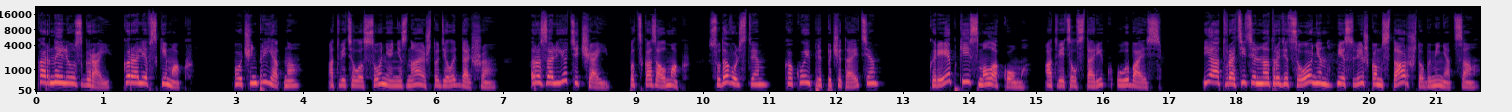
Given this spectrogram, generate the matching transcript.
«Корнелиус Грай, королевский маг». «Очень приятно», — ответила Соня, не зная, что делать дальше. «Разольете чай?» — подсказал маг. «С удовольствием. Какой предпочитаете?» «Крепкий с молоком», — ответил старик, улыбаясь. «Я отвратительно традиционен и слишком стар, чтобы меняться».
